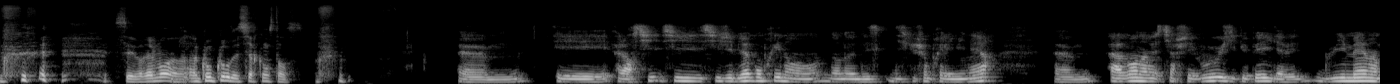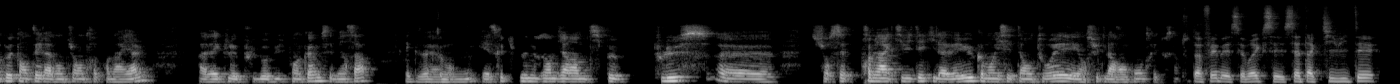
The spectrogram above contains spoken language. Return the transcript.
c'est vraiment un, concours de circonstances. Euh, et alors, si, j'ai bien compris dans, nos discussions préliminaires, euh, avant d'investir chez vous, JPP, il avait lui-même un peu tenté l'aventure entrepreneuriale avec le plus beau but.com, c'est bien ça? Exactement. Euh, est-ce que tu peux nous en dire un petit peu plus sur cette première activité qu'il avait eue, comment il s'était entouré et ensuite la rencontre et tout ça? Tout à fait, mais c'est vrai que c'est cette activité euh,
